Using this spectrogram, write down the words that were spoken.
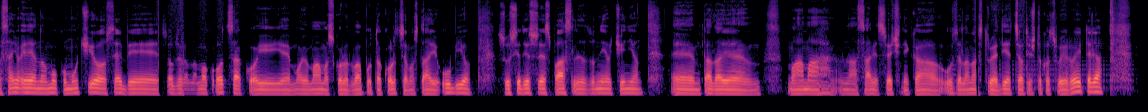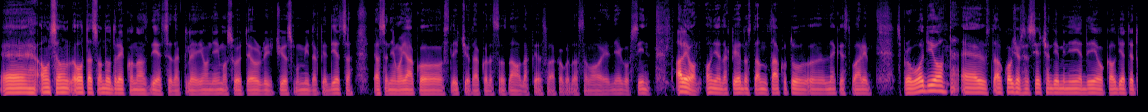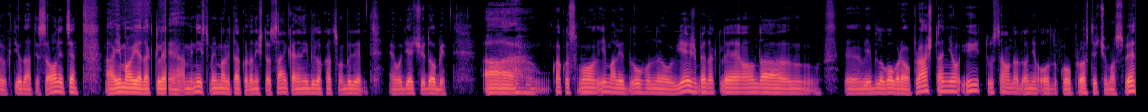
e, sam jednu muku mučio sebi s obzirom na mog oca koji je moju mamu skoro dva puta kolicem ostaje ubio. Susjedi su je spasili da to nije učinio. E, tada je mama na savjet svećenika uzela nas troje djece, otišla kod svojih roditelja, e, on se otac onda odrekao nas djece, dakle, i on je imao svoju teoriju čija smo mi, dakle, djeca. Ja sam njemu jako sličio, tako da sam znao, dakle, svakako da sam ovaj njegov sin. Ali evo, on je, dakle, jednostavno tako tu e, neke stvari sprovodio. E, također se sjećam gdje mi nije dio kao djetetu htio dati saonice, a imao je, dakle, a mi nismo imali tako da ništa sanjkanja nije bilo kad smo bili, evo, u dječjoj dobi. A kako smo imali duhovne vježbe, dakle, onda e, je bilo govora o praštanju i tu sam onda donio odluku oprostit ćemo sve.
